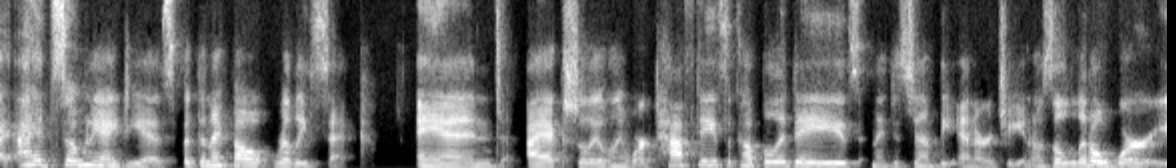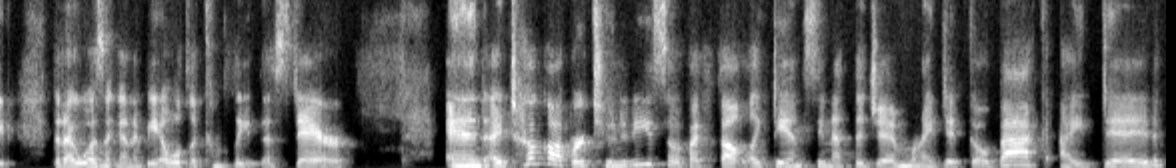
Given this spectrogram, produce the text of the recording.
I, I had so many ideas, but then I felt really sick. And I actually only worked half days a couple of days and I just didn't have the energy. And I was a little worried that I wasn't going to be able to complete this dare. And I took opportunities. So if I felt like dancing at the gym when I did go back, I did.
